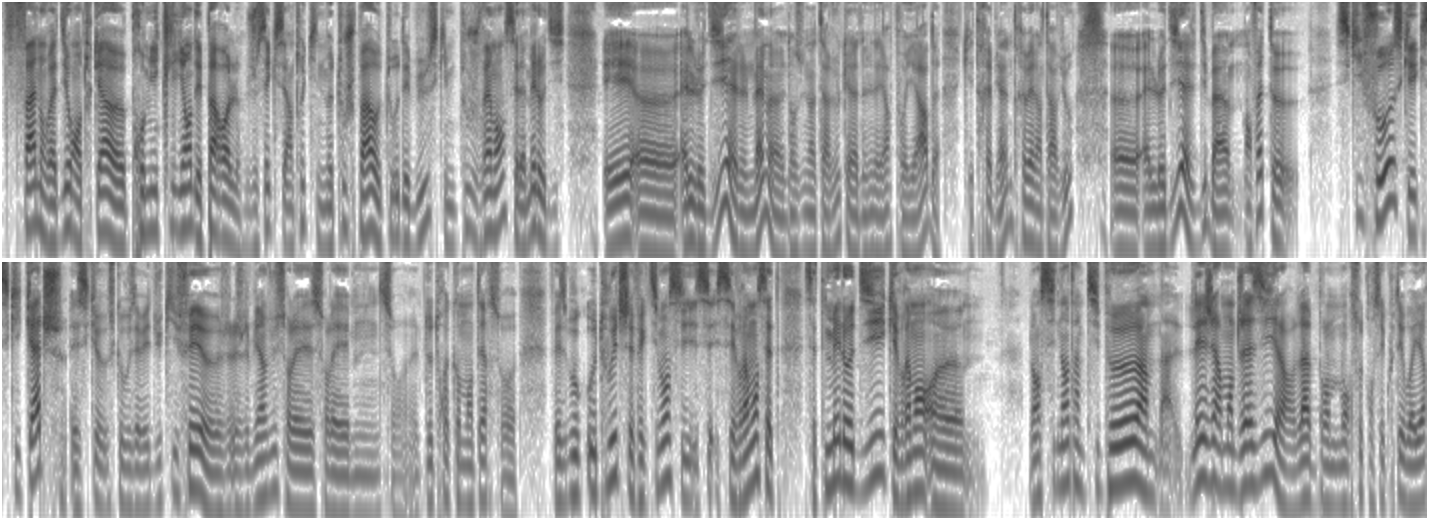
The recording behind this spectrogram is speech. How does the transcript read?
fan, on va dire, ou en tout cas euh, premier client des paroles. Je sais que c'est un truc qui ne me touche pas au tout début. Ce qui me touche vraiment, c'est la mélodie. Et euh, elle le dit elle-même euh, dans une interview qu'elle a donnée d'ailleurs pour Yard, qui est très bien, une très belle interview. Euh, elle le dit, elle dit, bah en fait. euh, ce qu'il faut, ce qui, ce qui catch, et ce que, ce que vous avez dû kiffer, je, je l'ai bien vu sur les, sur les, hum, sur les deux trois commentaires sur Facebook ou Twitch, effectivement, c'est vraiment cette, cette mélodie qui est vraiment lancinante un petit peu, un- un- légèrement jazzy. Alors là, pour le morceau qu'on écouté Wire,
